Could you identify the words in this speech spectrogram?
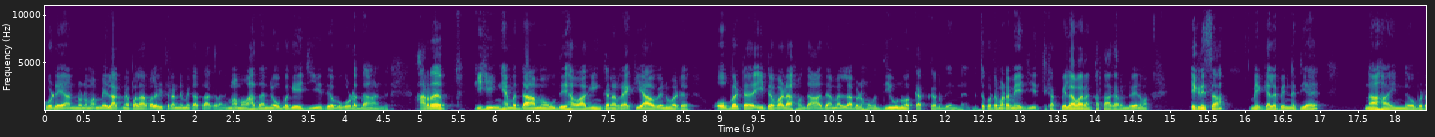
ගොඩ යන්න ඕන. මම මේ ලග්න පලාපල විතරන්න මේ කතා කරන්න. මම හදන්න ඔබගේ ජීවිතය ඔබ ගොඩදාන්න අර ගිහින් හැමදාම උදේහවාගින් කන රැකියාව වෙනුවට ඔබට ඊට වඩා හොඳ ආදාමල් ලබන හොම දියුණුවක් අත් කර දෙන්න. එතකොට මට මේ ජීතිකක් වෙලාවරන් කතා කරන්න වෙනවා. එක නිසා මේ ගැලපෙන්න්න තිය අය නාහයින්න ඔබට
